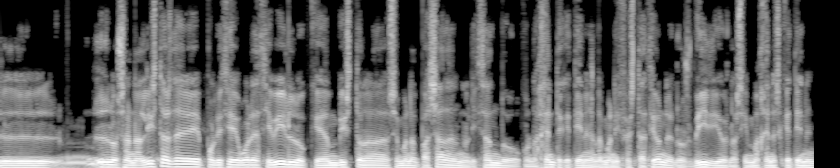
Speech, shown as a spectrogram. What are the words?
los analistas de Policía y Guardia Civil lo que han visto la semana pasada, analizando con la gente que tiene las manifestaciones, los vídeos, las imágenes que tienen,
